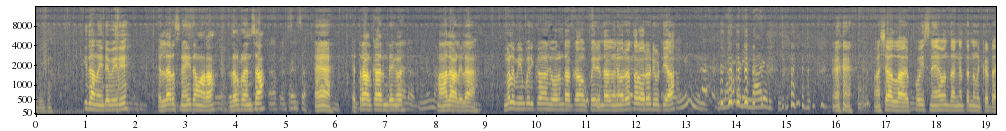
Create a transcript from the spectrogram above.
ഉപയോഗിക്കാം ഇതാണ് അതിന്റെ പേര്. എല്ലാവരും സ്നേഹിതമാറാ എല്ലാരും ഫ്രണ്ട്സാ ഏ എത്ര ആൾക്കാരുണ്ട് നിങ്ങൾ നാലാൾ അല്ലേ നിങ്ങൾ മീൻ പൊരിക്കുക ചോറുണ്ടാക്കാ ഉപ്പേരി ഉണ്ടാക്കുക അങ്ങനെ ഓരോരുത്തർ ഓരോ ഡ്യൂട്ടിയാ? മാഷാ അല്ല എപ്പോ ഈ സ്നേഹം എന്താ അങ്ങനെ തന്നെ നിക്കട്ടെ.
